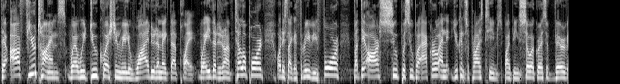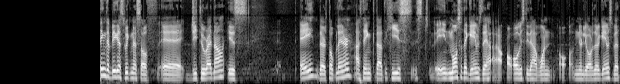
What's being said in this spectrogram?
there are a few times where we do question really why do they make that play? Where either they don't have teleport or it's like a 3v4, but they are super, super aggro and you can surprise teams by being so aggressive very, very I think the biggest weakness of uh, G2 right now is A, their top laner. I think that he's in most of the games. They ha- obviously they have won nearly all their games, but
